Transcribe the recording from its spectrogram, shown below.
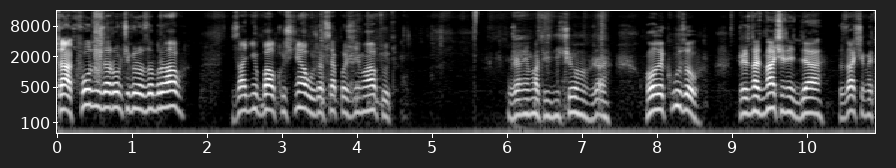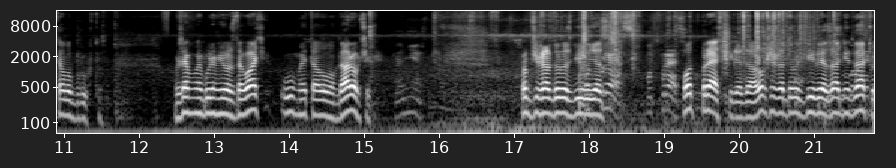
Так, Форд вже Ромчик розібрав, задню балку зняв, вже все познімав тут. Вже нема тут нічого, вже голий кузов призначений для здачі металобрухту. Вже ми будемо його здавати у металолом. Да, Ромчик? Звісно. Ромчик вже дорозбірує. Под прес. Под прес. Под прес піде, да. Ромчик вже дорозбірує задню дверку.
